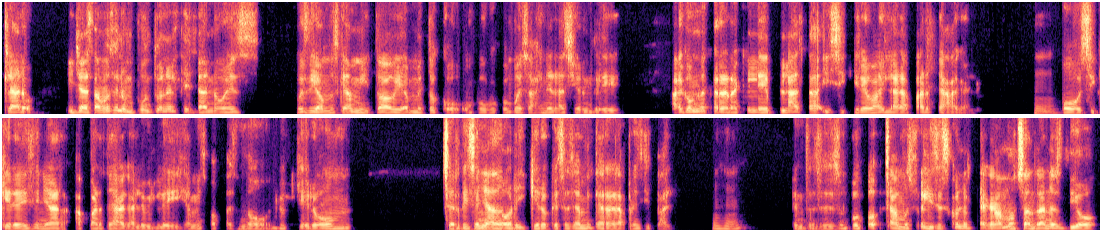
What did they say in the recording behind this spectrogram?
Claro, y ya estamos en un punto en el que ya no es pues digamos que a mí todavía me tocó un poco como esa generación de haga una carrera que le dé plata y si quiere bailar aparte, hágalo. Mm. O si quiere diseñar aparte, hágalo. Y le dije a mis papás, no, yo quiero mm, ser diseñador y quiero que esa sea mi carrera principal. Entonces es un poco, estamos felices con lo que hagamos. Sandra nos dio,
